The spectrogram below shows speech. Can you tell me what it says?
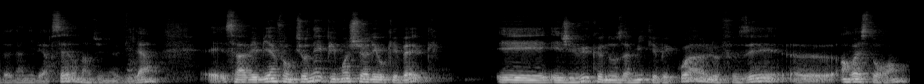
d'un anniversaire dans une villa. Et ça avait bien fonctionné. Puis moi je suis allé au Québec et, et j'ai vu que nos amis québécois le faisaient en restaurant,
